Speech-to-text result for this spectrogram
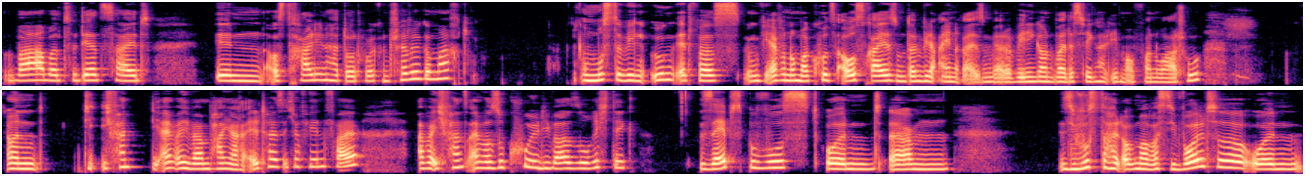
war aber zu der Zeit in Australien, hat dort Work and Travel gemacht und musste wegen irgendetwas irgendwie einfach nochmal kurz ausreisen und dann wieder einreisen, mehr oder weniger, und war deswegen halt eben auf Vanuatu. Und die, ich fand die einfach, die war ein paar Jahre älter als ich auf jeden Fall, aber ich fand es einfach so cool, die war so richtig selbstbewusst und ähm, sie wusste halt auch immer, was sie wollte und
